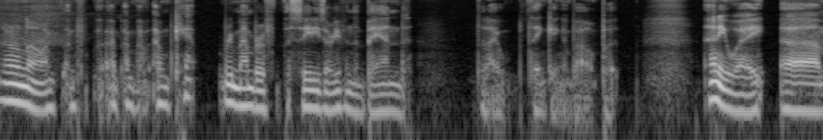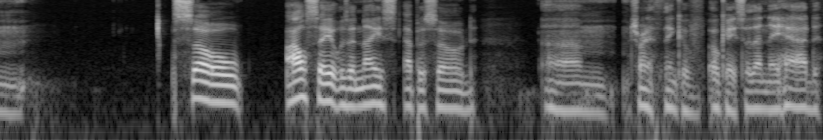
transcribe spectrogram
I don't know. I'm, I'm, I'm, I'm, I can't remember if the Sadies are even the band that I'm thinking about. But anyway, um, so I'll say it was a nice episode. Um, I'm trying to think of. Okay, so then they had.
